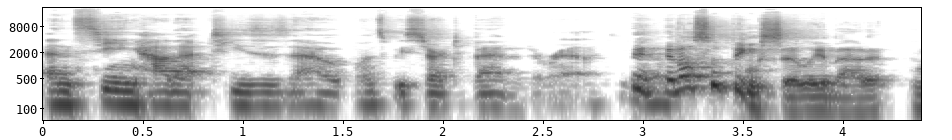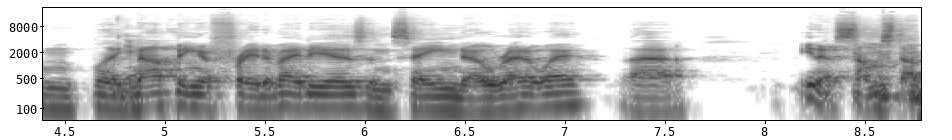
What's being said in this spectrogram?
and seeing how that teases out once we start to bat it around. You know? And also being silly about it, and like yeah. not being afraid of ideas and saying no right away. Uh, you know, some stuff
